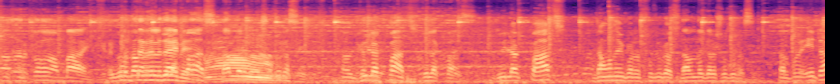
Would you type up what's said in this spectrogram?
বাজার কম ভাই। এগুলো দাম দুই লাখ পাঁচ। দাম দর সুযোগ আছে? দুই লাখ পাঁচ। দুই লাখ পাঁচ। দুই লাখ পাঁচ। দামাদামি করার সুযোগ আছে? দাম দর করার সুযোগ আছে। তারপরে এটা?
